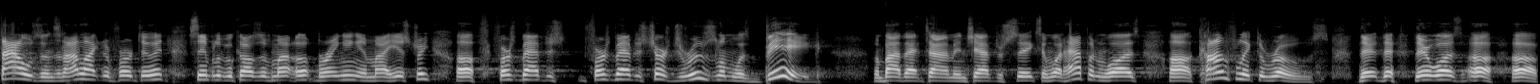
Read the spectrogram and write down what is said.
thousands, and I like to refer to it simply because of my upbringing and my history. Uh, First, Baptist, First Baptist Church, Jerusalem was big by that time in chapter 6. And what happened was uh, conflict arose. There, there, there was uh, uh,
